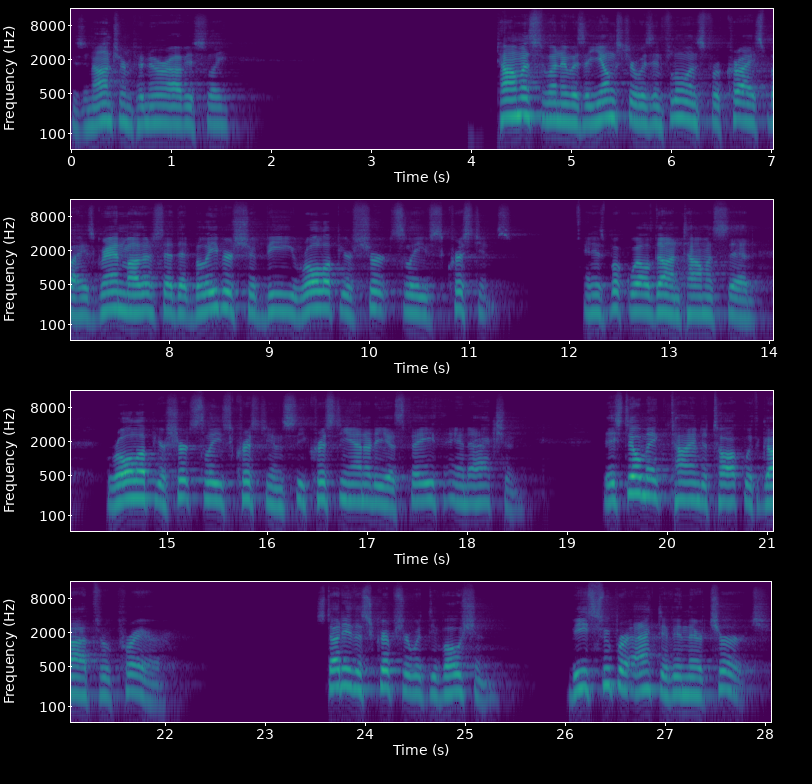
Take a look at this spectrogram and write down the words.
He's an entrepreneur, obviously. Thomas, when he was a youngster, was influenced for Christ by his grandmother, said that believers should be roll up your shirt sleeves Christians. In his book, Well Done, Thomas said, Roll up your shirt sleeves Christians see Christianity as faith and action. They still make time to talk with God through prayer. Study the scripture with devotion. Be super active in their church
